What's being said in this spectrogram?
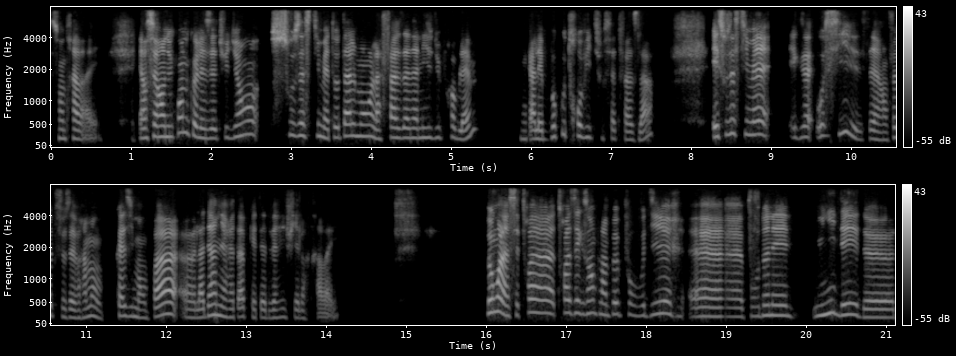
son travail. Et on s'est rendu compte que les étudiants sous-estimaient totalement la phase d'analyse du problème. Donc, allaient beaucoup trop vite sur cette phase-là. Et sous-estimaient aussi, c'est-à-dire en fait, faisaient vraiment quasiment pas la dernière étape qui était de vérifier leur travail. Donc voilà, c'est trois, exemples un peu pour vous dire, euh, pour vous donner une idée de,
